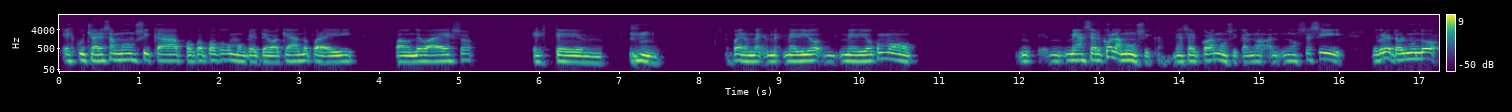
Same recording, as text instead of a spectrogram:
escuchar esa música poco a poco como que te va quedando por ahí para dónde va eso. Este, bueno, me, me, dio, me dio como, me acercó la música, me acercó la música. No, no sé si, yo creo que todo el mundo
